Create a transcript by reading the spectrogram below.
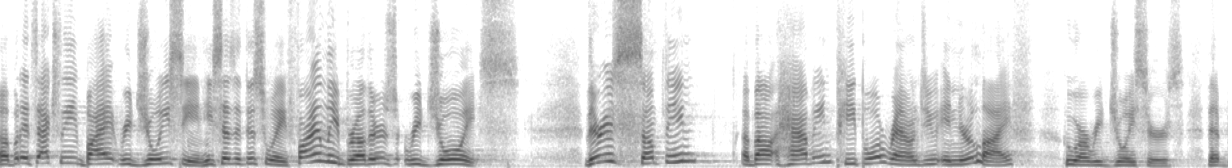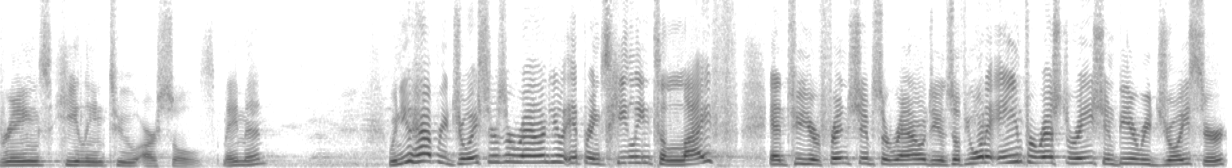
uh, but it's actually by rejoicing. He says it this way Finally, brothers, rejoice. There is something about having people around you in your life who are rejoicers that brings healing to our souls. Amen? When you have rejoicers around you, it brings healing to life and to your friendships around you. And so, if you want to aim for restoration, be a rejoicer.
